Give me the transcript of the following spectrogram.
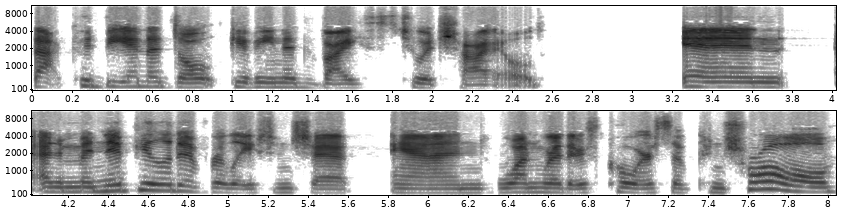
That could be an adult giving advice to a child. In a manipulative relationship and one where there's coercive control,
